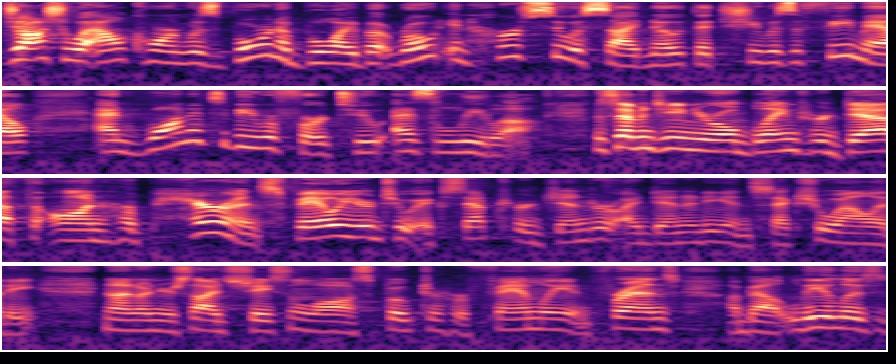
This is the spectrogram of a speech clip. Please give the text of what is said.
Joshua Alcorn was born a boy, but wrote in her suicide note that she was a female and wanted to be referred to as Leelah. The 17-year-old blamed her death on her parents' failure to accept her gender identity and sexuality. Nine on Your Side's Jason Law spoke to her family and friends about Leelah's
